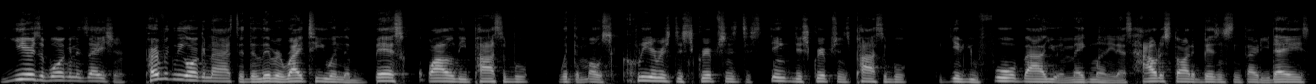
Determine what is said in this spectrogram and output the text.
years of organization, perfectly organized to deliver right to you in the best quality possible with the most clearest descriptions, distinct descriptions possible to give you full value and make money. That's how to start a business in 30 days.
